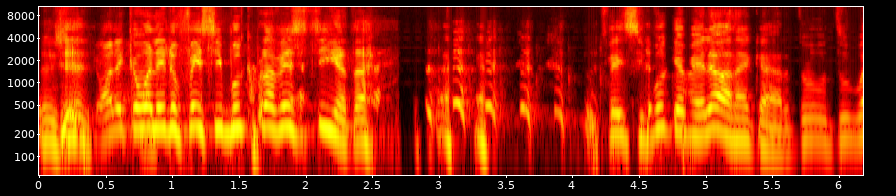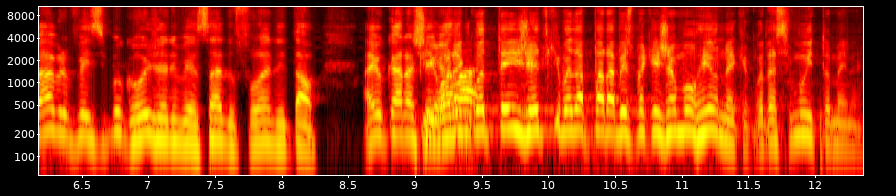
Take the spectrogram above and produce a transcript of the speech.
Olha que eu olhei no Facebook para ver se tinha, tá? o Facebook é melhor, né, cara? Tu, tu abre o Facebook hoje, é aniversário do fulano e tal. Aí o cara chega Pior lá... é quando tem gente que manda parabéns para quem já morreu, né? Que acontece muito também, né?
